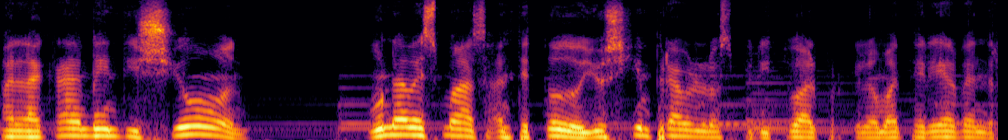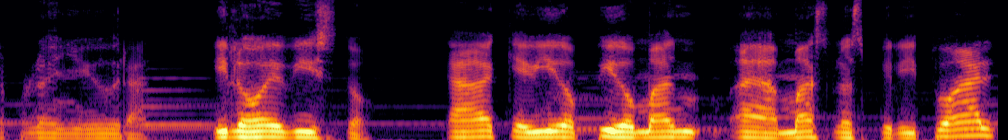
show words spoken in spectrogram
para la gran bendición. Una vez más, ante todo, yo siempre hablo lo espiritual, porque lo material vendrá por la añadidura. Y lo he visto. Cada que pido, pido más, uh, más lo espiritual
